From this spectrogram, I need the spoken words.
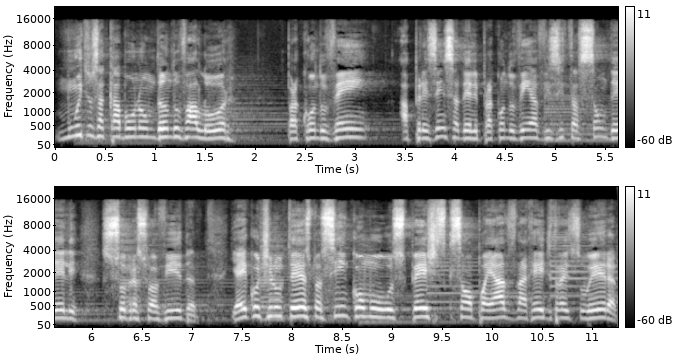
muitos acabam não dando valor para quando vem a presença dele, para quando vem a visitação dele sobre a sua vida. E aí continua o texto: assim como os peixes que são apanhados na rede traiçoeira,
